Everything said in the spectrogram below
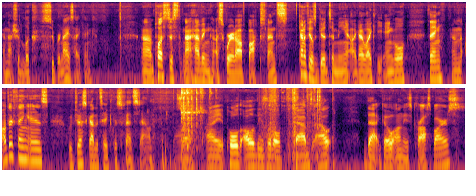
and that should look super nice, I think. Um, plus just not having a squared off box fence kind of feels good to me. Like I like the angle thing. And the other thing is we've just got to take this fence down. So I pulled all of these little tabs out that go on these crossbars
